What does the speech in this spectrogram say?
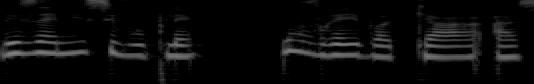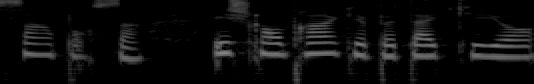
les amis, s'il vous plaît, ouvrez votre cœur à 100%. Et je comprends que peut-être qu'il y a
